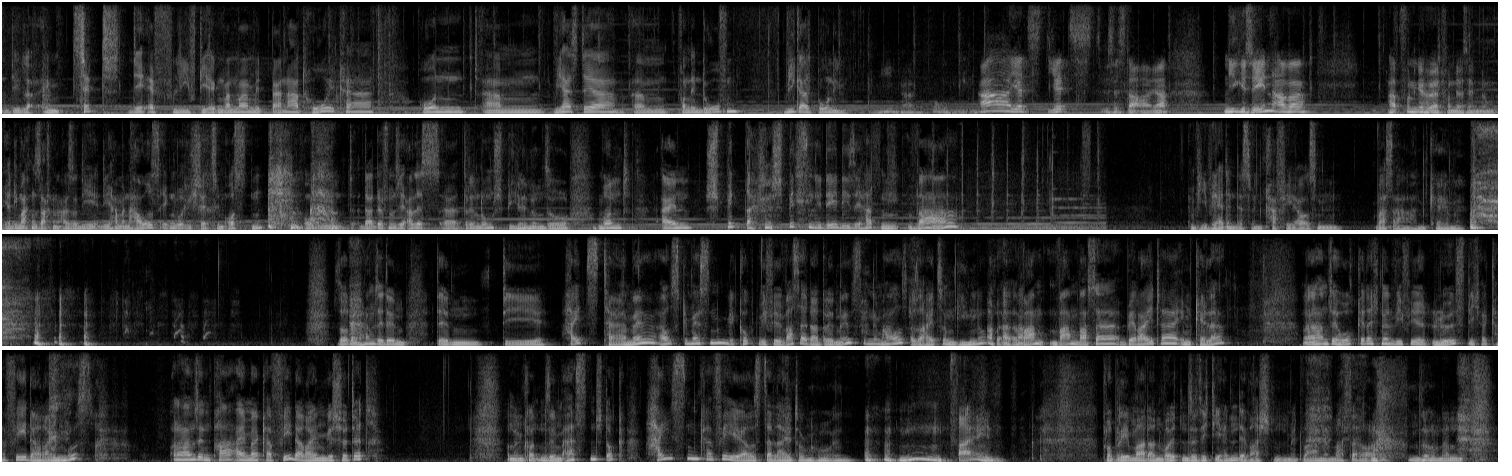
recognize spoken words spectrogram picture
die, Im ZDF lief die irgendwann mal mit Bernhard Hoeker und ähm, wie heißt der ähm, von den Doofen? Wiegald Boning. Ah, jetzt, jetzt ist es da, ja. Nie gesehen, aber hab von gehört von der Sendung. Ja, die machen Sachen. Also die, die haben ein Haus irgendwo, ich schätze im Osten. und da dürfen sie alles äh, drin rumspielen und so. Und ein Spit, eine Spitzenidee, die sie hatten, war, wie wäre denn das, wenn Kaffee aus dem Wasserhahn käme? So, dann haben sie den, den, die Heiztherme ausgemessen, geguckt, wie viel Wasser da drin ist in dem Haus. Also Heizung ging noch. Äh, Warm, Warmwasserbereiter im Keller. Und dann haben sie hochgerechnet, wie viel löslicher Kaffee da rein muss. Und dann haben sie ein paar Eimer Kaffee da reingeschüttet. Und dann konnten sie im ersten Stock heißen Kaffee aus der Leitung holen. Fein. Problem war, dann wollten sie sich die Hände waschen mit warmem Wasser. Und, so, und dann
